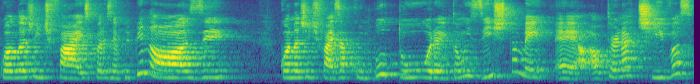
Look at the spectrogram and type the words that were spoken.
Quando a gente faz, por exemplo, hipnose, quando a gente faz acupuntura, então existe também é, alternativas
